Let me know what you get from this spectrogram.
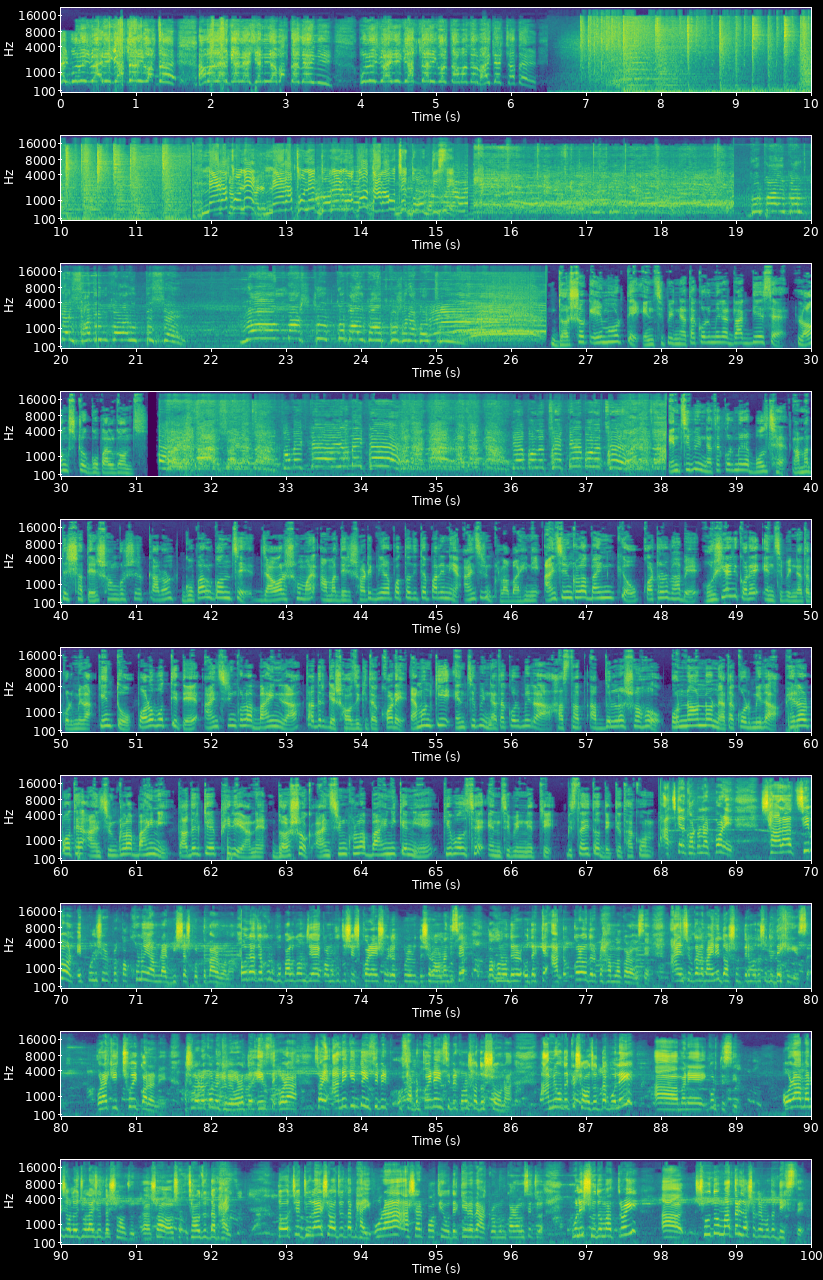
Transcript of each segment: এই পুলিশ বাহিনী গাদ্দারি করতে! আমাদের কেন এসে নিরাপত্তা দেয়নি! পুলিশ বাহিনী গাদ্দারি করতে আমাদের ভাইদের সাথে! ম্যারাথনের ম্যারাথনের দৌড়ের মতো তারা হচ্ছে দৌড় দিছে। গোপালগঞ্জকে স্বাধীন করার উদ্দেশ্যে লং মার্চ টু গোপালগঞ্জ ঘোষণা করছি। দর্শক এই মুহূর্তে এনসিপির নেতাকর্মীরা ডাক দিয়েছে লং টু গোপালগঞ্জ। তুমি কে? কে? এনসিপির নেতাকর্মীরা বলছে, আমাদের সাথে সংঘর্ষের কারণ গোপালগঞ্জে যাওয়ার সময় আমাদের সঠিক নিরাপত্তা দিতে পারেনি আইন শৃঙ্খলা বাহিনী। আইন শৃঙ্খলা বাহিনীকেও কঠোরভাবে হুঁশিয়ারি করে এনসিপির নেতাকর্মীরা। কিন্তু পরবর্তীতে আইন শৃঙ্খলা বাহিনীরা তাদেরকে সহযোগিতা করে। এমনকি এনসিপির নেতাকর্মীরা হাসনাত আবদুল্লাহ সহ অন্যান্য নেতাকর্মীরা ফেরার পথে আইন শৃঙ্খলা বাহিনী তাদেরকে ফিরিয়ে আনে। দর্শক আইন শৃঙ্খলা বাহিনীকে নিয়ে কি বলছে এনসিপির নেত্রী? বিস্তারিত দেখতে থাকুন। আজকের ঘটনার পরে সারা জীবন এই পুলিশের উপর কখনোই আমরা বিশ্বাস করতে পারব না। ওরা যখন গোপালগঞ্জে কর্মসূচি শেষ করে, শরীয়তপুরের উদ্দেশ্যে রওনা দিছে, তখন ওদের ওদেরকে আটক করে ওদের উপরে হামলা করা হয়েছে। আইন শৃঙ্খলা বাহিনী দর্শকদের মধ্যে শুধু দেখে গেছে। ওরা কিছুই করে নাই। আসলে ওরা করবে কীভাবে? ওরা তো এনসি ওরা সরি আমি কিন্তু এনসিপির সাপোর্ট করি না, এনসিপির কোনো সদস্যও না। আমি ওদেরকে সহযোদ্ধা বলেই মানে করতেছি। ওরা আমার জুলাই জুলাই যোদ্ধা সহযোদ্ধা সহ- সহ- সহযোদ্ধা ভাই। তো হচ্ছে জুলাই সহযোদ্ধা ভাই, ওরা আসার পথে ওদেরকে এভাবে আক্রমণ করা হয়েছে। পুলিশ শুধুমাত্রই শুধুমাত্র দর্শকের মতো দেখছে।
